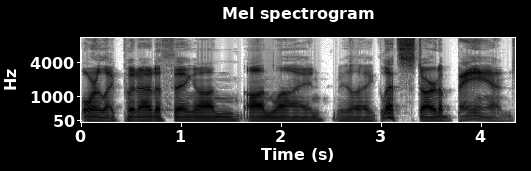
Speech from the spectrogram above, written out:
or like put out a thing on online, be like, let's start a band.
